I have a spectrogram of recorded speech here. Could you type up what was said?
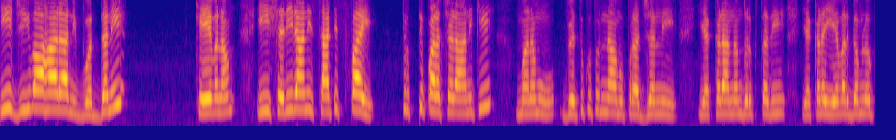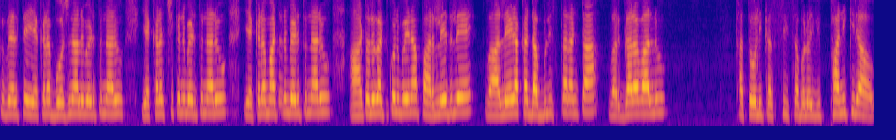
ఈ జీవాహారాన్ని వద్దని కేవలం ఈ శరీరాన్ని సాటిస్ఫై తృప్తిపరచడానికి మనము వెతుకుతున్నాము ప్రజల్ని. ఎక్కడ అన్నం దొరుకుతుంది? ఎక్కడ ఏ వర్గంలోకి వెళ్తే ఎక్కడ భోజనాలు పెడుతున్నారు? ఎక్కడ చికెన్ పెడుతున్నారు? ఎక్కడ మటన్ పెడుతున్నారు? ఆటోలు కట్టుకొని పోయినా పర్లేదులే. వాళ్ళే అక్కడ డబ్బులు ఇస్తారంట వర్గాల వాళ్ళు. కథోలిక శ్రీ సభలో ఇవి పనికిరావు.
